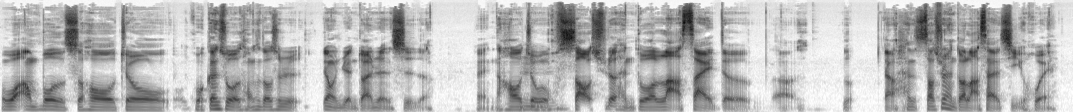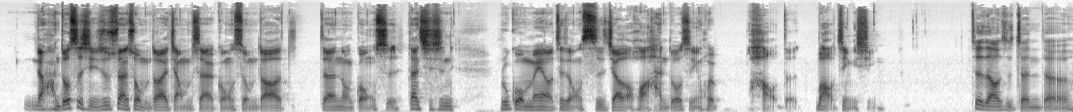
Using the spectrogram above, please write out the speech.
我 on board 的时候，就我跟所有同事都是用远端认识的，对，然后就少去了很多拉赛的呃啊，很少去很多拉赛的机会。那很多事情，就虽然说我们都在讲我们是在公司，我们都要在弄公司，但其实如果没有这种私交的话，很多事情会不好的不好进行。这倒是真的，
